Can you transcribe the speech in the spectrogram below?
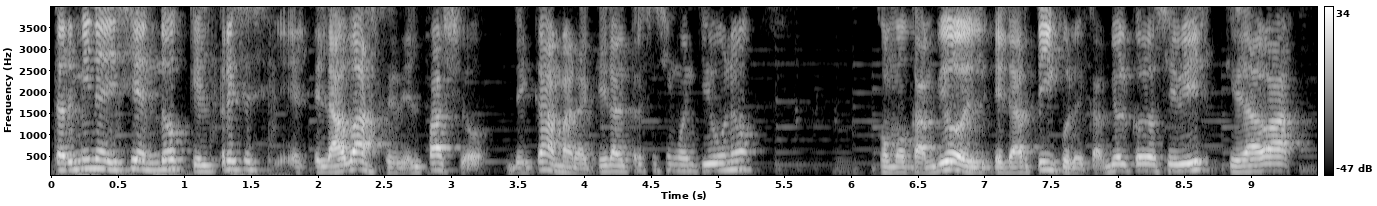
termine diciendo que el 13, la base del fallo de Cámara, que era el 1351, como cambió el, artículo y cambió el Código Civil, quedaba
